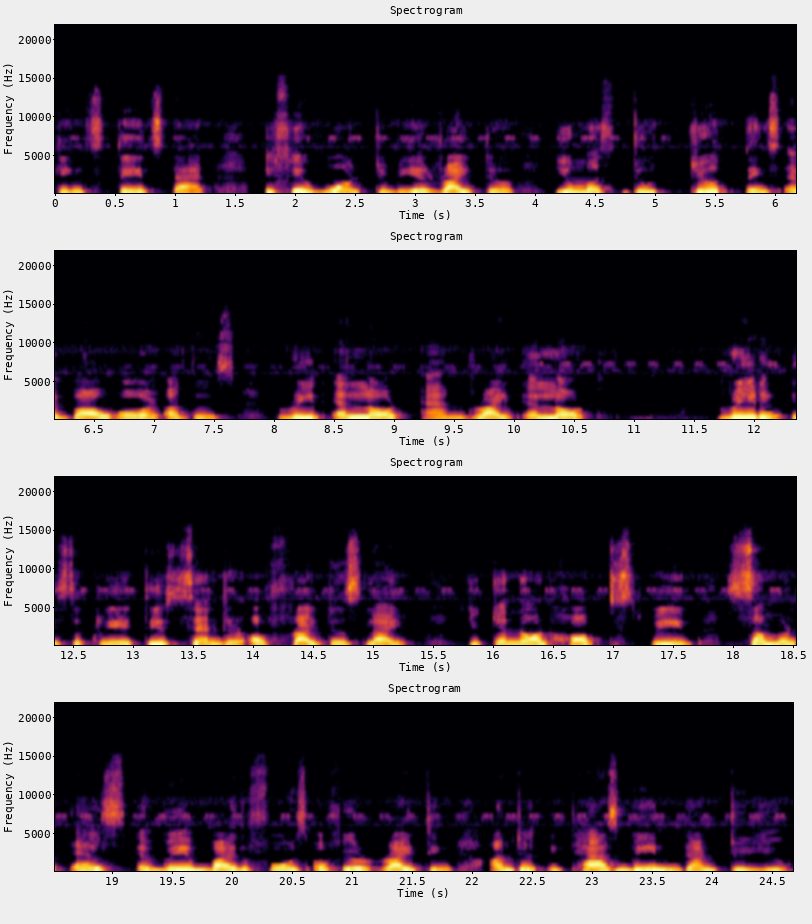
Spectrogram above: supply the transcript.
King states that if you want to be a writer, you must do two things above all others read a lot and write a lot. Reading is the creative center of writer's life. You cannot hope to sweep someone else away by the force of your writing until it has been done to you.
